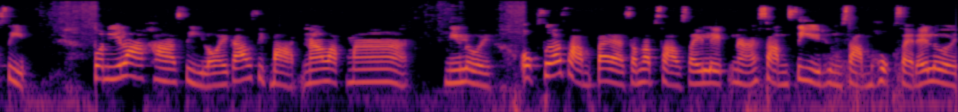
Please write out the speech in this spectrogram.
490 ตัวนี้ราคา 490 บาท น่ารักมาก นี่เลย อกเสื้อ 38สำหรับสาวไซส์เล็กนะ 34ถึง36 ใส่ได้เลย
